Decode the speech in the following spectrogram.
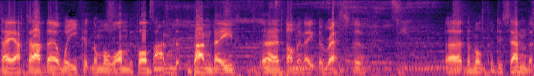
they have to have their week at number one before Band Band Aid uh, dominate the rest of uh, the month of December.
